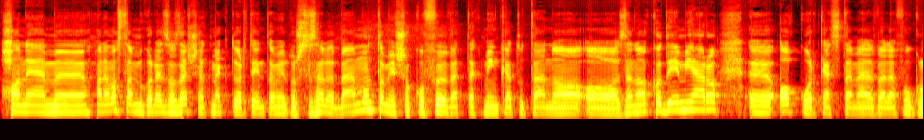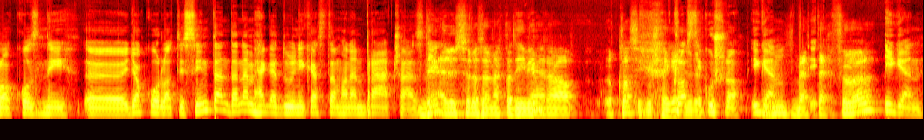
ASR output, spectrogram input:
hanem, uh, hanem aztán, amikor ez az eset megtörtént, amit most az előbb elmondtam, és akkor fölvettek minket utána a Zeneakadémiára, uh, akkor kezdtem el vele foglalkozni ö, gyakorlati szinten, de nem hegedülni kezdtem, hanem brácsázni. De először az akadémiára klasszikus hegedűre. Klasszikusra, igen. Mm, vettek föl. Igen.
